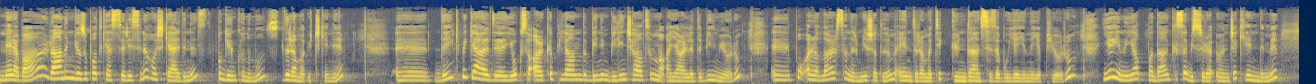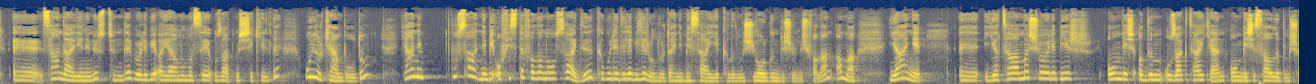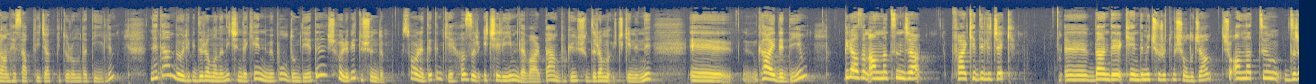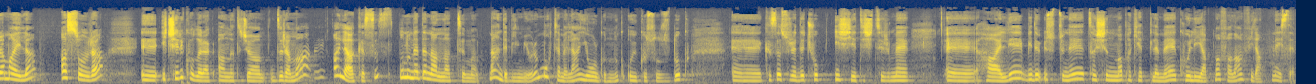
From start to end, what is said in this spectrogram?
Merhaba, Ra'nın Gözü Podcast serisine hoş geldiniz. Bugün konumuz drama üçgeni. E, denk mi geldi yoksa arka planda benim bilinçaltım mı ayarladı bilmiyorum. E, bu aralar sanırım yaşadığım en dramatik günden size bu yayını yapıyorum. Yayını yapmadan kısa bir süre önce kendimi e, sandalyenin üstünde böyle bir ayağımı masaya uzatmış şekilde uyurken buldum. Yani bu sahne bir ofiste falan olsaydı kabul edilebilir olurdu. Hani mesai yakılınmış, yorgun düşürmüş falan ama yani e, yatağıma şöyle bir 15 adım uzaktayken 15'i salladım şu an hesaplayacak bir durumda değilim. Neden böyle bir dramanın içinde kendimi buldum diye de şöyle bir düşündüm. Sonra dedim ki hazır içeriğim de var ben bugün şu drama üçgenini e, kaydedeyim. Birazdan anlatınca fark edilecek e, ben de kendimi çürütmüş olacağım. Şu anlattığım dramayla az sonra e, içerik olarak anlatacağım drama alakasız. Bunu neden anlattığımı ben de bilmiyorum. Muhtemelen yorgunluk, uykusuzluk, e, kısa sürede çok iş yetiştirme e, hali, bir de üstüne taşınma, paketleme, koli yapma falan filan. Neyse.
